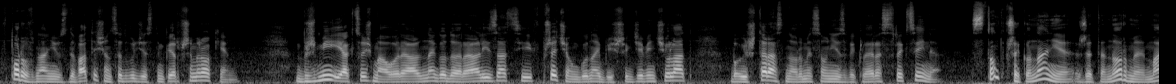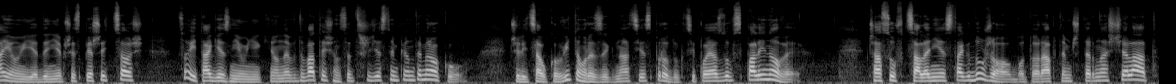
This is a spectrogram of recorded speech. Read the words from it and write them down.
w porównaniu z 2021 rokiem. Brzmi jak coś mało realnego do realizacji w przeciągu najbliższych 9 lat, bo już teraz normy są niezwykle restrykcyjne. Stąd przekonanie, że te normy mają jedynie przyspieszyć coś, co i tak jest nieuniknione w 2035 roku, czyli całkowitą rezygnację z produkcji pojazdów spalinowych. Czasu wcale nie jest tak dużo, bo to raptem 14 lat,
